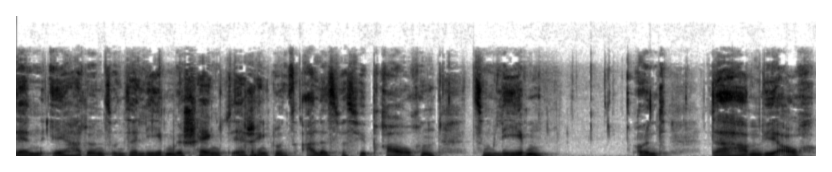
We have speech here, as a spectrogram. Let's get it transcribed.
denn er hat uns unser Leben geschenkt, er schenkt uns alles, was wir brauchen zum Leben und da haben wir auch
